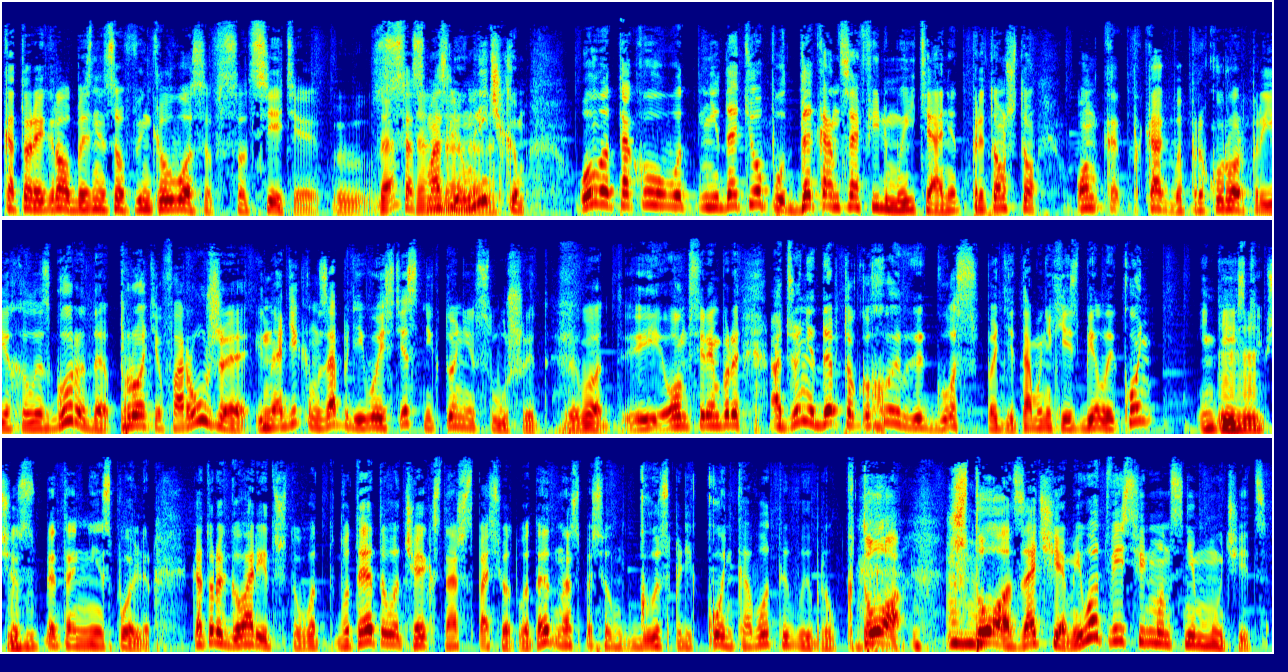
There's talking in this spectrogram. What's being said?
который играл Близнецов Винклвоссов в соцсети э, Да? со Да, смазливым да, да. личиком, он вот такого вот недотепу до конца фильма и тянет, при том, что он как, как бы прокурор приехал из города против оружия, и на Диком Западе его, естественно, никто не слушает. Вот. И он все время... говорит- А Джонни Депп только ходит и говорит, господи, там у них есть белый конь, индийский, сейчас, это не спойлер, который говорит, что вот, вот это вот человек нас спасет, вот это нас спасет. Господи, конь, кого ты выбрал? Кто? Что? Зачем? И вот весь фильм он с ним мучается.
